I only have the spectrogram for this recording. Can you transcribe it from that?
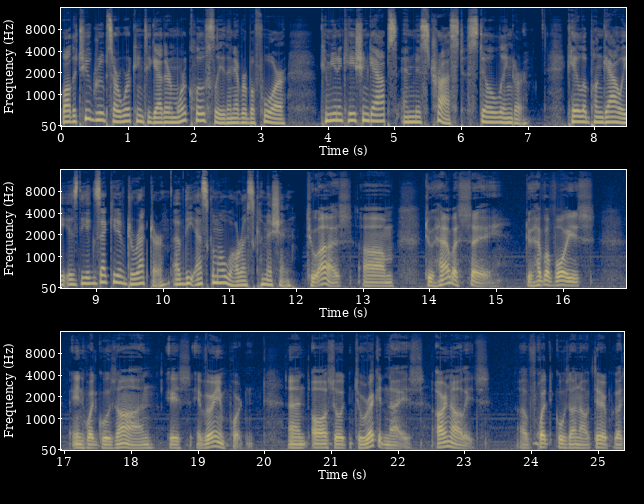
While the two groups are working together more closely than ever before, communication gaps and mistrust still linger. Caleb Pungowiyi is the executive director of the Eskimo Walrus Commission. To us, um, to have a say, to have a voice in what goes on is very important, and also to recognize our knowledge of what goes on out there because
